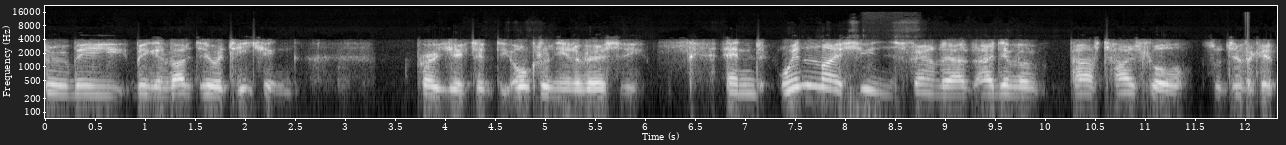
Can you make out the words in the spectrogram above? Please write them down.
to me being invited to a teaching project at the Auckland University. And when my students found out I'd never passed high school certificate,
